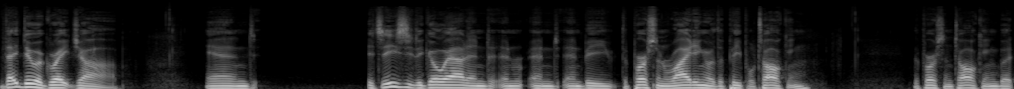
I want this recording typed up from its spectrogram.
they do a great job. And it's easy to go out and, and, and, and be the person writing or the people talking, the person talking, but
